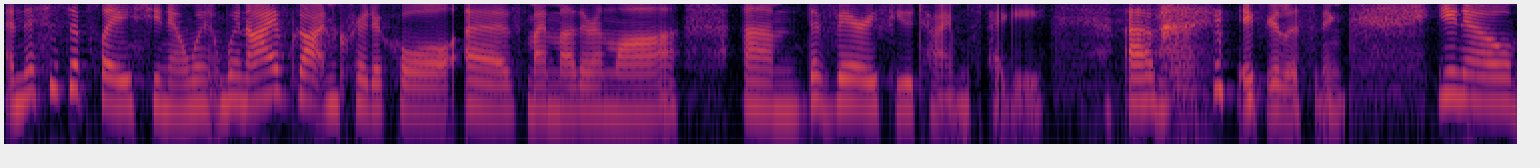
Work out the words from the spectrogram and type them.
And this is a place, you know, when, when I've gotten critical of my mother in law, um, the very few times, Peggy, um, if you're listening, you know,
